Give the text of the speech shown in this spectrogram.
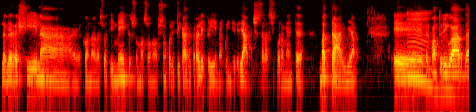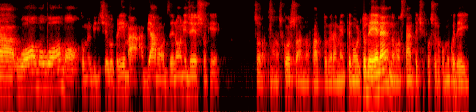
la Verrascina eh, con la sua teammate insomma, sono, sono qualificate tra le prime, quindi vediamo, ci sarà sicuramente battaglia. Mm. Per quanto riguarda uomo-uomo, come vi dicevo prima, abbiamo Zenone e Gesso che insomma, l'anno scorso hanno fatto veramente molto bene, nonostante ci fossero comunque dei,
